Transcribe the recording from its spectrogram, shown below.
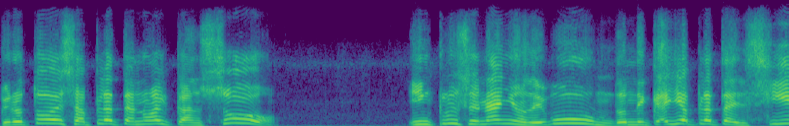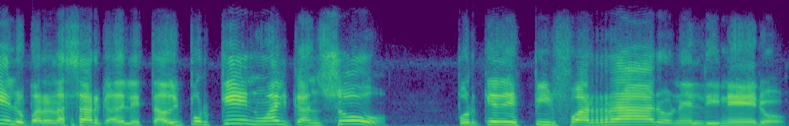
Pero toda esa plata no alcanzó. Incluso en años de boom, donde caía plata del cielo para las arcas del Estado. ¿Y por qué no alcanzó? Porque despilfarraron el dinero.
